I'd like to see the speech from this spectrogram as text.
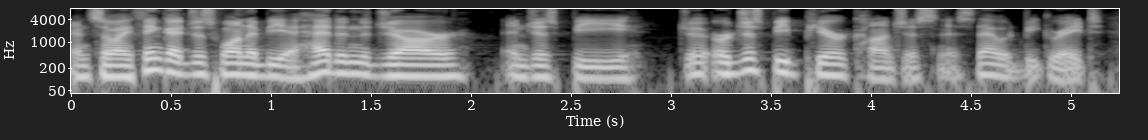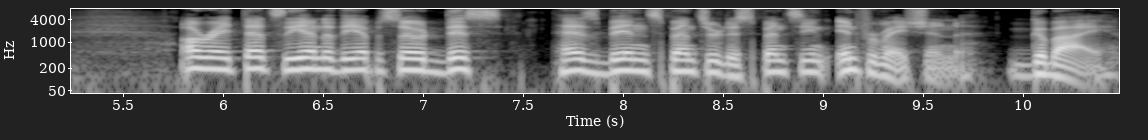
And so I think I just want to be a head in a jar and just be, or just be pure consciousness. That would be great. All right, that's the end of the episode. This has been Spencer dispensing information. Goodbye.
